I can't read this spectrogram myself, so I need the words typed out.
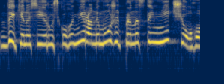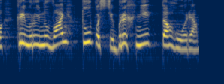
Дикі носії руського міра не можуть принести нічого, крім руйнувань, тупості, брехні та горя.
